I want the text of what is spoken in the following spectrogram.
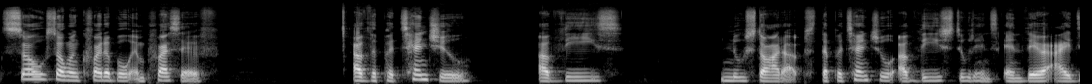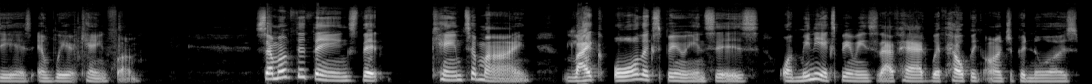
so, so incredible, impressive of the potential of these new startups, the potential of these students and their ideas and where it came from. Some of the things that came to mind, like all experiences or many experiences I've had with helping entrepreneurs,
